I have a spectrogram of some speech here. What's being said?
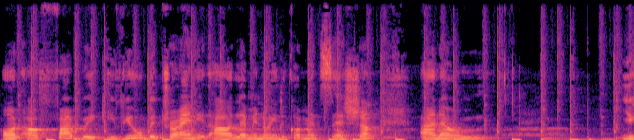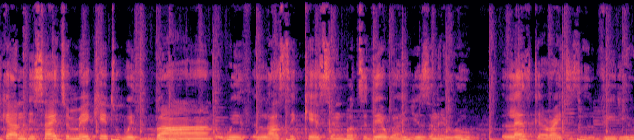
on our fabric. If you will be trying it out, let me know in the comment section, and um, you can decide to make it with band, with elastic casing, but today we are using a rope. Let's get right into the video.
